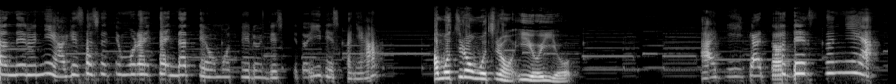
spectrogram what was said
チャンネルに上げさせてもらいたいなって思ってるんですけど、いいですかにゃ？あ、もちろんもちろん。いいよいいよ。ありがとうですにゃ。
